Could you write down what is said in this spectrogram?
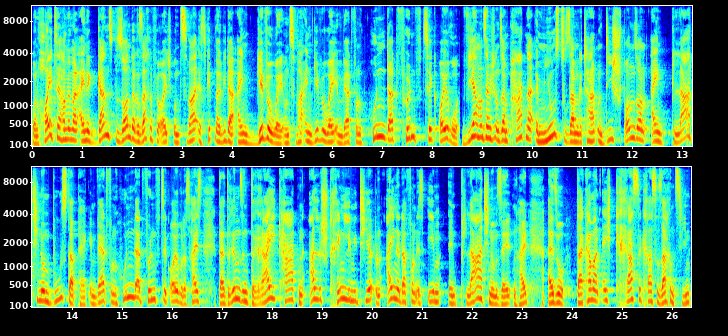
Und heute haben wir mal eine ganz besondere Sache für euch. Und zwar, es gibt mal wieder ein Giveaway. Und zwar ein Giveaway im Wert von 150 Euro. Wir haben uns nämlich mit unserem Partner Amuse zusammengetan und die sponsern ein Platinum Booster Pack im Wert von 150 Euro. Das heißt, da drin sind drei Karten, alle streng limitiert und eine davon ist eben in Platinum-Seltenheit. Also da kann man echt krasse, krasse Sachen ziehen.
